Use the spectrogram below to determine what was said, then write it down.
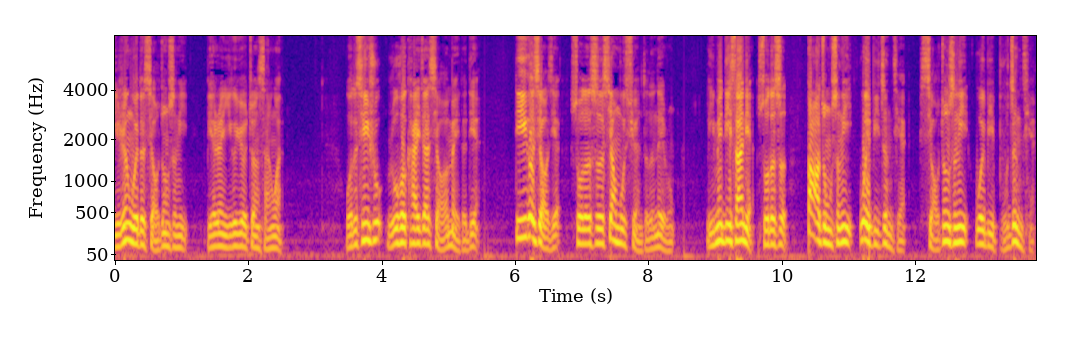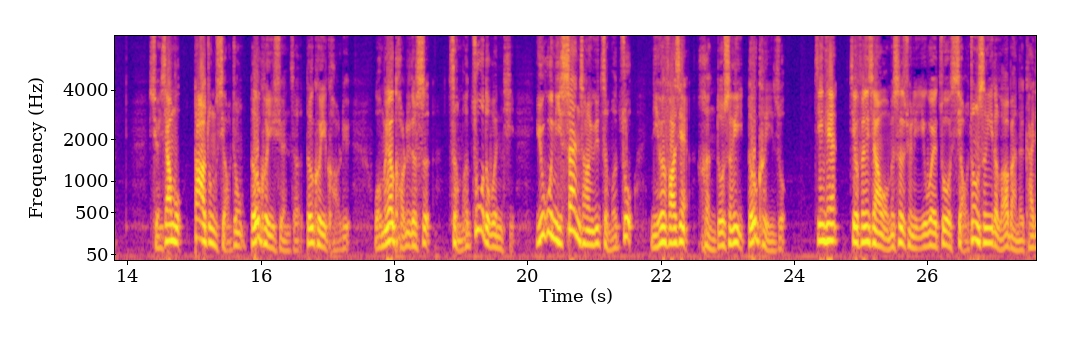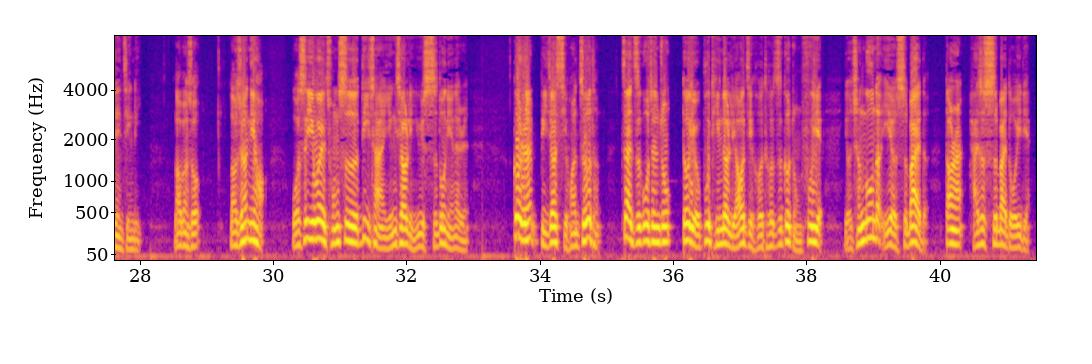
你认为的小众生意，别人一个月赚三万。我的新书《如何开一家小而美的店》，第一个小节说的是项目选择的内容，里面第三点说的是大众生意未必挣钱，小众生意未必不挣钱。选项目，大众小众都可以选择，都可以考虑。我们要考虑的是怎么做的问题。如果你擅长于怎么做，你会发现很多生意都可以做。今天就分享我们社群里一位做小众生意的老板的开店经历。老板说：“老陈你好，我是一位从事地产营销领域十多年的人，个人比较喜欢折腾，在职过程中都有不停的了解和投资各种副业，有成功的也有失败的，当然还是失败多一点。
